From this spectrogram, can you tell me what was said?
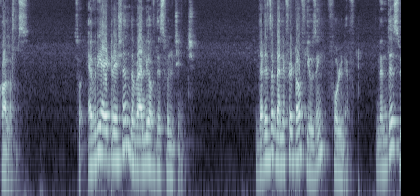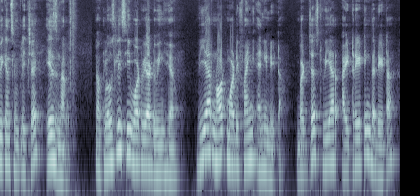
columns. So every iteration, the value of this will change. That is the benefit of using fold left. Then this we can simply check is null. Now closely see what we are doing here. We are not modifying any data, but just we are iterating the data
